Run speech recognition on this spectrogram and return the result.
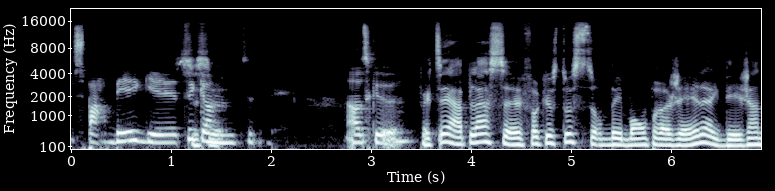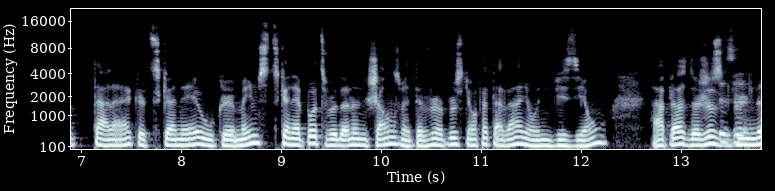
super big, euh, tu sais, comme. En tout cas, Fait que tu sais, à la place, euh, focus tous sur des bons projets là, avec des gens de talent que tu connais ou que même si tu connais pas, tu veux donner une chance, mais t'as vu un peu ce qu'ils ont fait avant, ils ont une vision. À la place de juste greenlit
